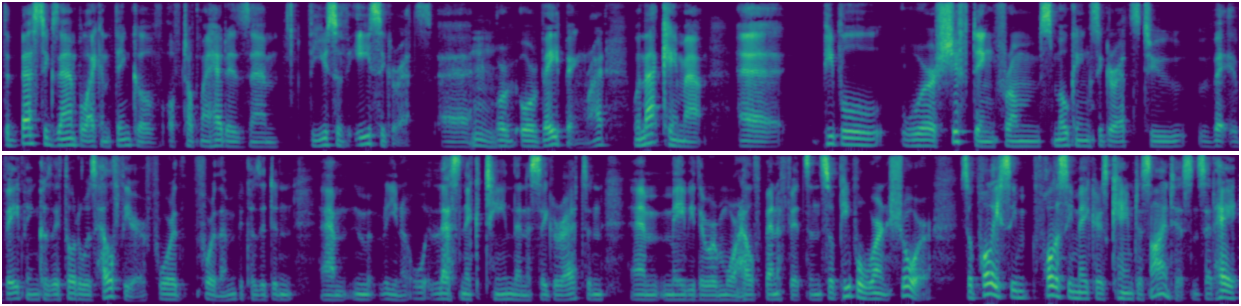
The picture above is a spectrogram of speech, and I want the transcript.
The best example I can think of off the top of my head is um, the use of e-cigarettes uh, or or vaping. Right when that came out. Uh, people were shifting from smoking cigarettes to va- vaping because they thought it was healthier for for them because it didn't um you know less nicotine than a cigarette and um maybe there were more health benefits. And so people weren't sure. So policy policymakers came to scientists and said hey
